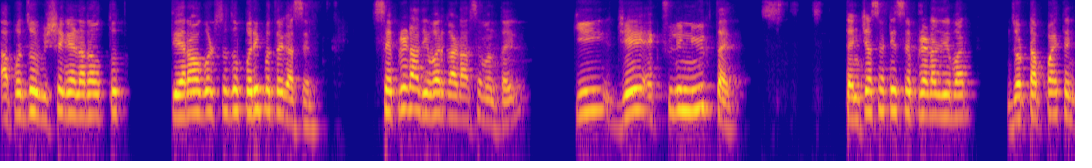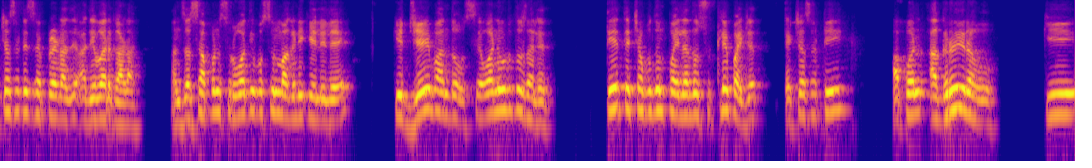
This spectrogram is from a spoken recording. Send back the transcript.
आपण जो विषय घेणार आहोत तो तेरा ऑगस्टचा जो परिपत्रक असेल सेपरेट अधिभार काढा असं म्हणता येईल की जे ऍक्च्युली नियुक्त आहेत त्यांच्यासाठी सेपरेट अधिभार जो टप्पा आहे त्यांच्यासाठी सेपरेट अधिभार काढा. आणि जसं आपण सुरुवातीपासून मागणी केलेली आहे की जे बांधव सेवानिवृत्त झालेत ते त्याच्यामधून पहिल्यांदा सुटले पाहिजेत. याच्यासाठी आपण आग्रही राहू की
